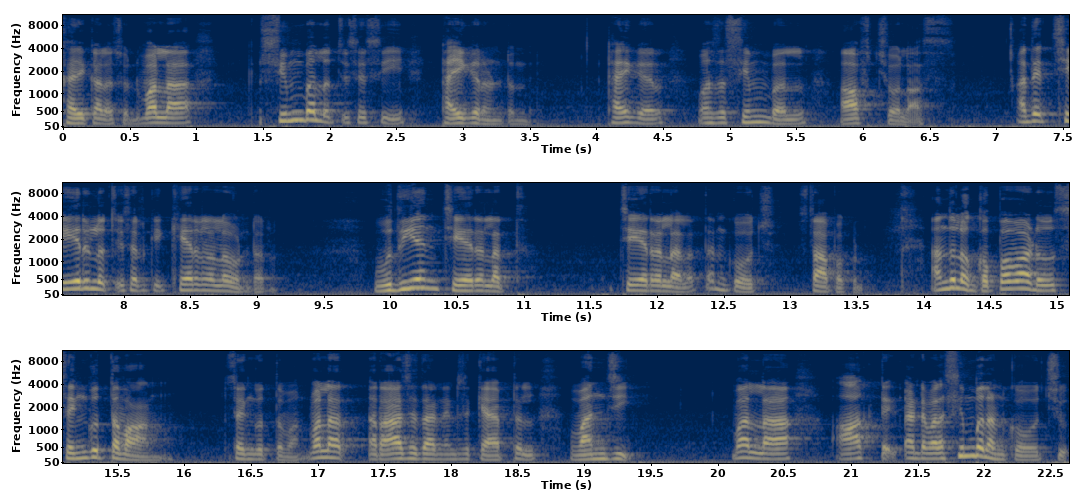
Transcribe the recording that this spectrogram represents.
కరికాల వాళ్ళ సింబల్ వచ్చేసేసి టైగర్ ఉంటుంది. Tiger was the symbol of Cholas అదే చేరులు వచ్చేసరికి కేరళలో ఉంటారు. ఉదయం చేరలత్ చేరలత్ అనుకోవచ్చు స్థాపకుడు. అందులో గొప్పవాడు సెంగుత్తవాన్ సెంగుత్తవాన్ వాళ్ళ రాజధాని అంటే క్యాపిటల్ వంజీ. వాళ్ళ ఆర్కిటెక్ట్ అంటే వాళ్ళ సింబల్ అనుకోవచ్చు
